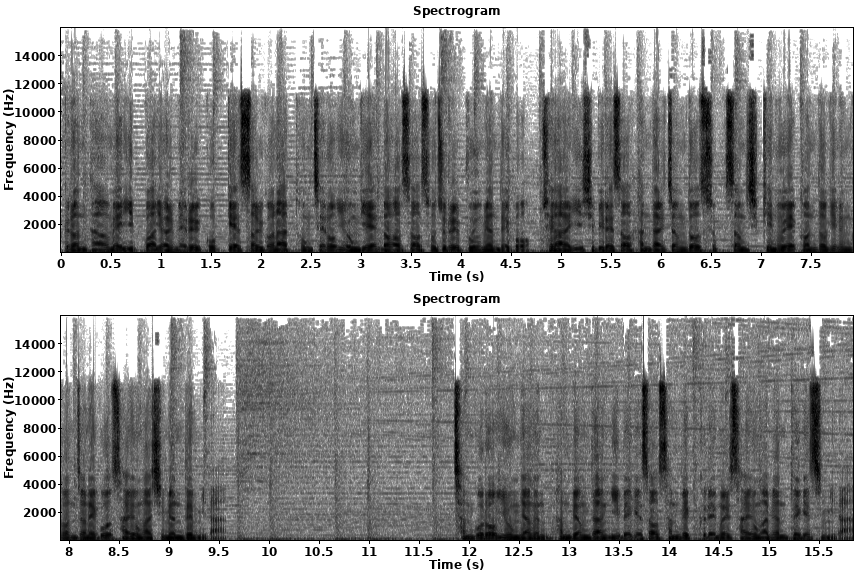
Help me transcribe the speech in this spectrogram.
그런 다음에 잎과 열매를 곱게 썰거나 통째로 용기에 넣어서 소주를 부으면 되고 최하 20일에서 한 달 정도 숙성시킨 후에 건더기는 건져내고 사용하시면 됩니다. 참고로 용량은 한 병당 200에서 300g을 사용하면 되겠습니다.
